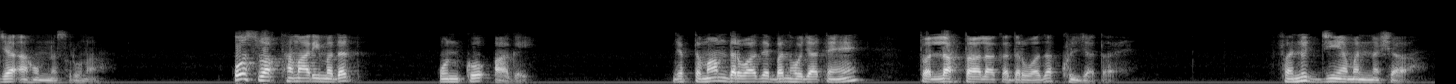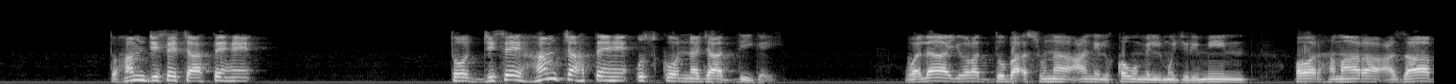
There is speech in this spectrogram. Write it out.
جا اہم نسرونا اس وقت ہماری مدد ان کو آ گئی۔ جب تمام دروازے بند ہو جاتے ہیں تو اللہ تعالی کا دروازہ کھل جاتا ہے۔ فنجی امن نشا تو ہم جسے چاہتے ہیں، تو جسے ہم چاہتے ہیں، اس کو نجات دی گئی۔ ولا یورد سنا عن القوم المجرمین اور ہمارا عذاب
